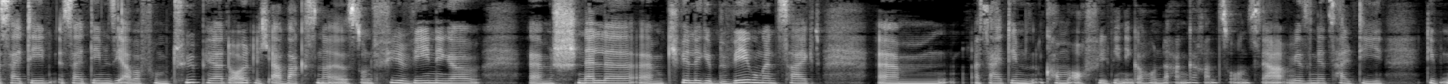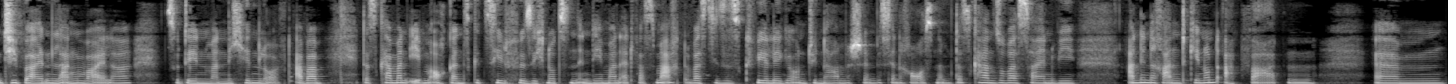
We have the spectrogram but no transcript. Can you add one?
seitdem, seitdem sie aber vom Typ her deutlich erwachsener ist und viel weniger ähm, schnelle, ähm, quirlige Bewegungen zeigt, ähm, seitdem kommen auch viel weniger Hunde angerannt zu uns. Ja, wir sind jetzt halt die, die, die beiden Langweiler, zu denen man nicht hinläuft. Aber das kann man eben auch ganz gezielt für sich nutzen, indem man etwas macht, was dieses Quirlige und Dynamische ein bisschen rausnimmt. Das kann sowas sein wie an den Rand gehen und abwarten. Ähm,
